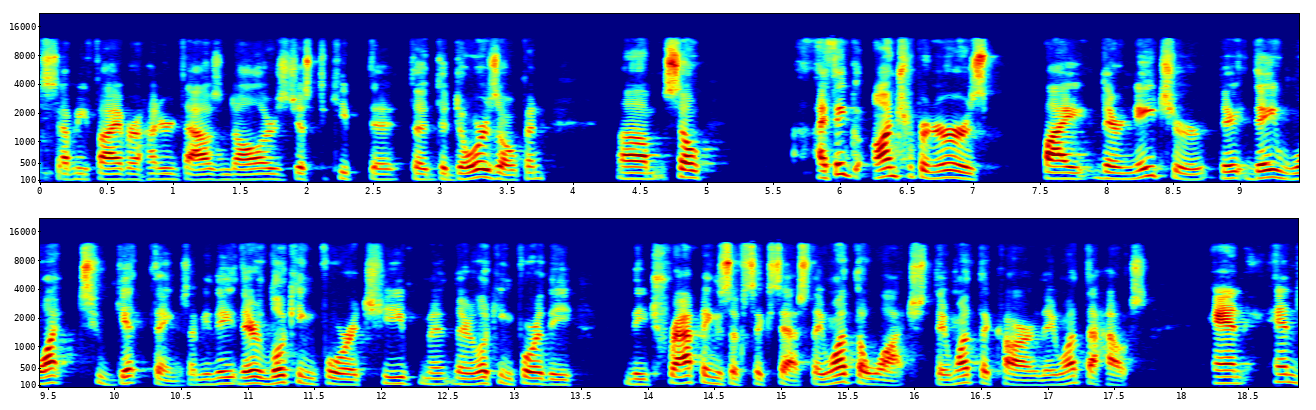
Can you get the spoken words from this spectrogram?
75 or $100,000 just to keep the, the, the doors open. Um, so I think entrepreneurs by their nature, they, they want to get things. I mean, they, they're looking for achievement. They're looking for the, the trappings of success. They want the watch, they want the car, they want the house and and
